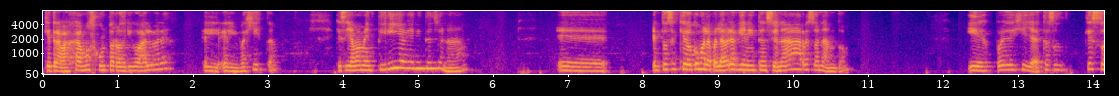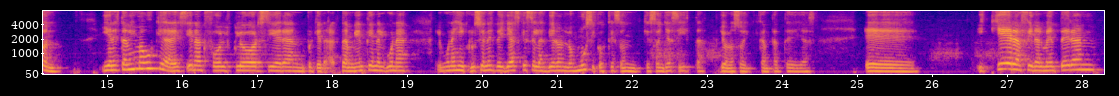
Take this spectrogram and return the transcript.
que trabajamos junto a Rodrigo Álvarez, el, bajista, que se llama Mentirilla Bien Intencionada. entonces quedó como la palabra bien intencionada resonando. Y después dije, ya, estas ¿qué son? Y en esta misma búsqueda de si eran folclore, si eran, porque también tiene algunas, algunas inclusiones de jazz que se las dieron los músicos que son, que son jazzistas. Yo no soy cantante de jazz. Eh, y que eran finalmente eran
